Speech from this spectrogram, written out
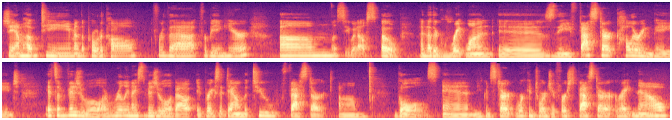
Jam Hub team and the protocol for that, for being here. Um, let's see what else. Oh, another great one is the Fast Start coloring page it's a visual, a really nice visual about it breaks it down the two fast start um, goals, and you can start working towards your first fast start right now.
